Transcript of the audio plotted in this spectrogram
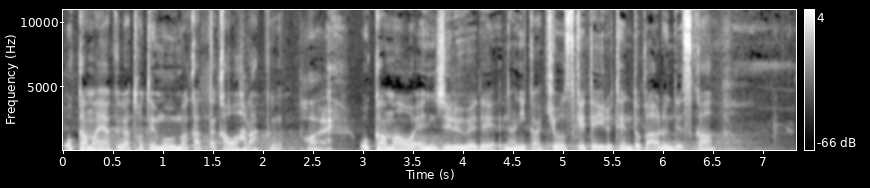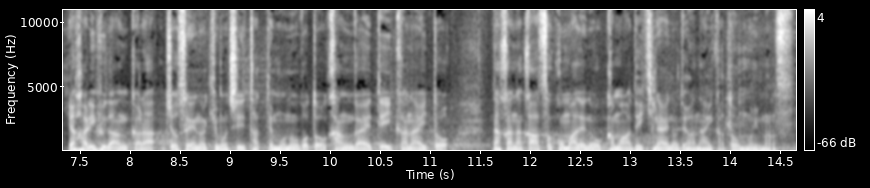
オカマ役がとてもうまかった川原くんはいオカマを演じる上で何か気をつけている点とかあるんですか？やはり普段から女性の気持ちに立って物事を考えていかないとなかなかあそこまでのオカマはできないのではないかと思います。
